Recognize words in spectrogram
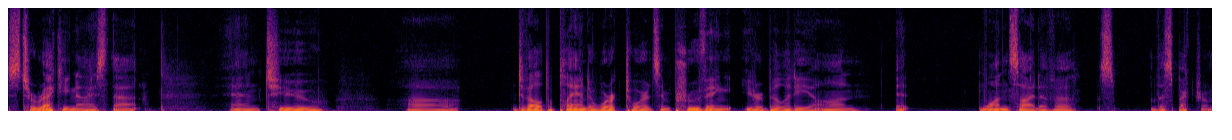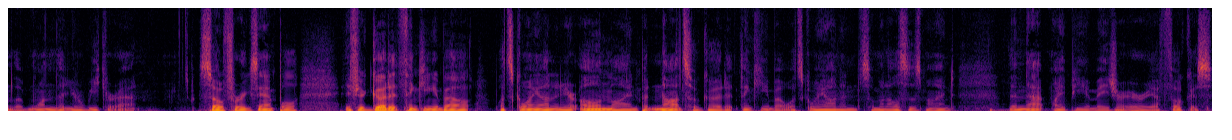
is to recognize that and to uh, develop a plan to work towards improving your ability on it, one side of a, the spectrum, the one that you're weaker at. So, for example, if you're good at thinking about what's going on in your own mind, but not so good at thinking about what's going on in someone else's mind, then that might be a major area of focus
